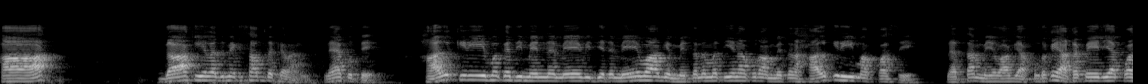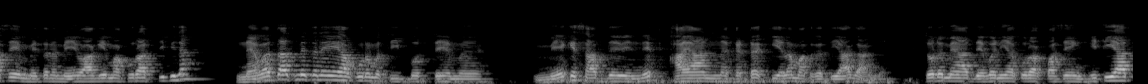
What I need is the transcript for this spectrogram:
කා ගා කියලාද මේක ශබ්ද කරන්නේ නෑ පුතේ හල් කිරීමකදී මෙන්න මේ විදිහට මේ වාගේ මෙතනම තියෙන අකුරක් මෙතන හල් කිරීමක් වශයෙන් නැත්තම් මේ වාගේ අකුරක යටපේලියක් වශයෙන් මෙතන මේ වාගේම අකුරක් තිබිලා නැවතත් මෙතන ඒ අකුරම තිබ්බොත් එහෙම මේකේ ශබ්ද වෙන්නේ කයන්නකට කියලා මතක තියාගන්න. එතකොට මෙයා දෙවනි අකුරක් වශයෙන් හිටියත්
